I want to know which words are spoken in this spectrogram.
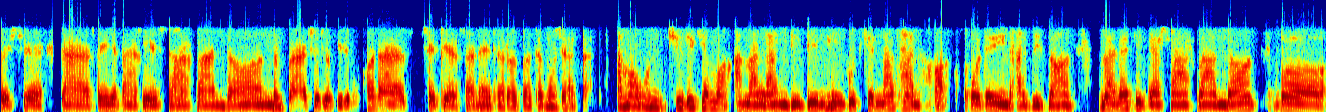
بشه در بین بقیه شهروندان و جلوگیری می‌کنه از چه گرفتن اعتراضات مجدد. اما اون چیزی که ما عملا دیدیم این بود که نه تنها خود این عزیزان و نه دیگر شهروندان با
